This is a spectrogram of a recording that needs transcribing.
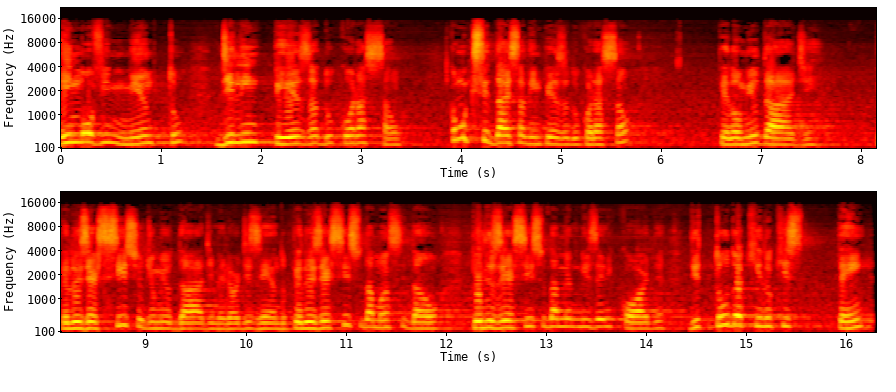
em movimento de limpeza do coração. Como que se dá essa limpeza do coração? Pela humildade, pelo exercício de humildade, melhor dizendo, pelo exercício da mansidão, pelo exercício da misericórdia, de tudo aquilo que tem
